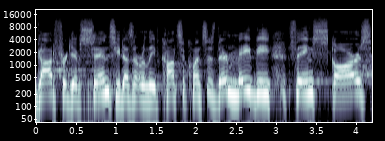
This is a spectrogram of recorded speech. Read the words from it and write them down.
God forgives sins, He doesn't relieve consequences. There may be things, scars,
